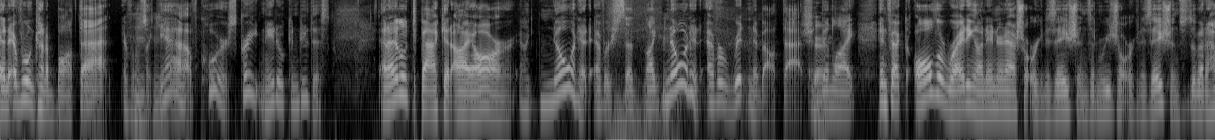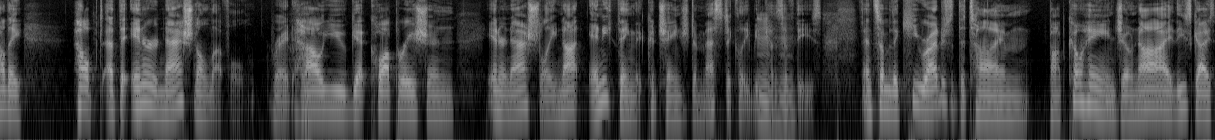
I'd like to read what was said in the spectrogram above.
and everyone kind of bought that. Everyone's Mhm. like, yeah, of course, great, NATO can do this. And I looked back at IR, and like no one had ever said, like no one had ever written about that, Sure. and been like, in fact, all the writing on international organizations and regional organizations is about how they helped at the international level, right? How you get cooperation internationally, not anything that could change domestically because of these. And some of the key writers at the time, Bob Keohane, Joe Nye, these guys,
